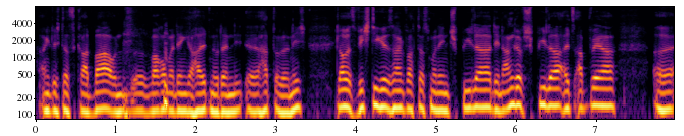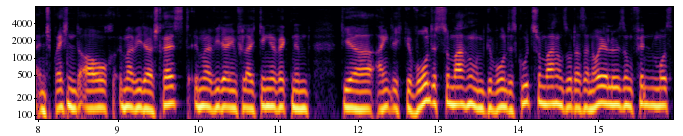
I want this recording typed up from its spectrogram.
eigentlich das gerade war und äh, warum er den gehalten oder äh, hat oder nicht. Ich glaube, das Wichtige ist einfach, dass man den Spieler, den Angriffsspieler als Abwehr äh, entsprechend auch immer wieder stresst, immer wieder ihm vielleicht Dinge wegnimmt, die er eigentlich gewohnt ist zu machen und gewohnt ist gut zu machen, so dass er neue Lösungen finden muss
